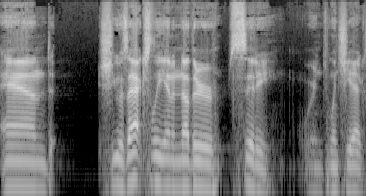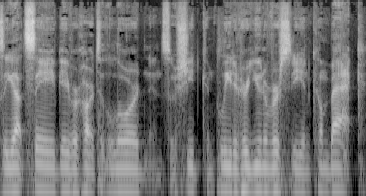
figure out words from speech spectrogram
And she was actually in another city when, when she actually got saved, gave her heart to the Lord, and so she'd completed her university and come back.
